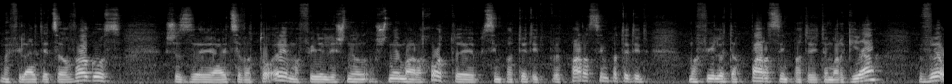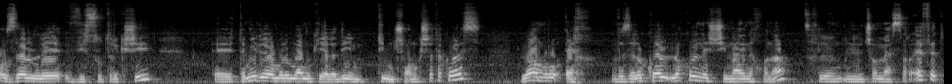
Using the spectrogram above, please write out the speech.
מפעילה את עצב הווגוס, שזה העצב הטועה, מפעיל שני, שני מערכות, אה, סימפתטית ופרסימפתטית, מפעיל את הפרסימפתטית המרגיעה, ועוזר לוויסות רגשי. תמיד היו אומרים לנו כילדים, תנשום כשאתה כועס, לא אמרו איך. וזה לא כל, לא כל נשימה היא נכונה, צריך לנשום מהשרעפת,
